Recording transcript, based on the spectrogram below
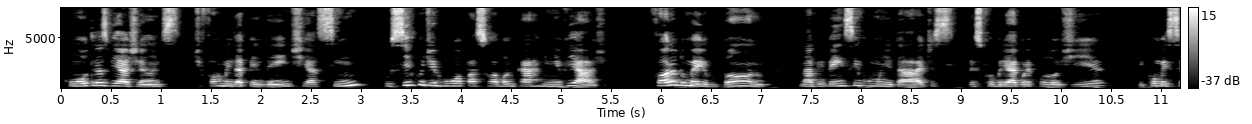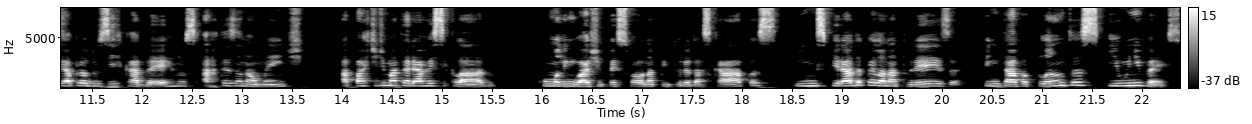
com outras viajantes, de forma independente e assim o circo de rua passou a bancar minha viagem. Fora do meio urbano, na vivência em comunidades, descobri agroecologia e comecei a produzir cadernos artesanalmente a partir de material reciclado, com uma linguagem pessoal na pintura das capas e, inspirada pela natureza, pintava plantas e o universo.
